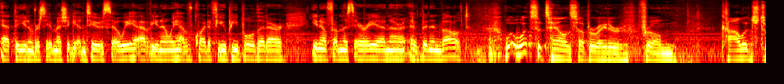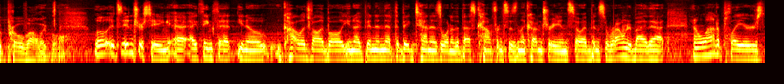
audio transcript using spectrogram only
at the University of Michigan too. So we have, you know, we have quite a few people that are, you know, from this area and are, have been involved. What's the talent separator from college to pro volleyball? Well, it's interesting. Uh, I think that you know college volleyball. You know, I've been in that the Big Ten is one of the best conferences in the country, and so I've been surrounded by that. And a lot of players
